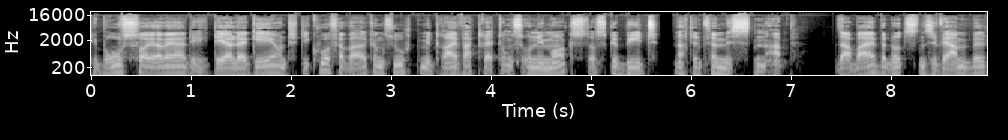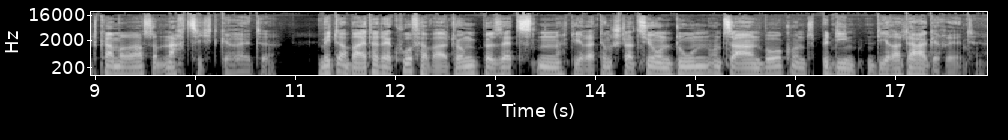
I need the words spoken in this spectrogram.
Die Berufsfeuerwehr, die DLRG und die Kurverwaltung suchten mit drei Wattrettungsunimogs das Gebiet nach den Vermissten ab. Dabei benutzten sie Wärmebildkameras und Nachtsichtgeräte. Mitarbeiter der Kurverwaltung besetzten die Rettungsstation Dun und Salenburg und bedienten die Radargeräte.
